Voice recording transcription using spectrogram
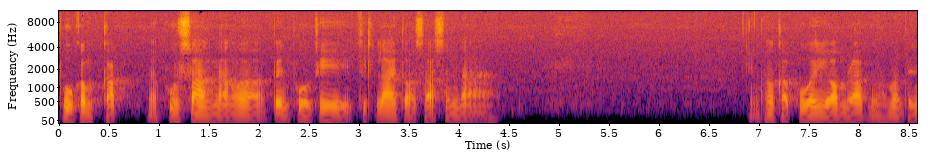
ผู้กำกับนะผู้สร้างหนังว่าเป็นพวกที่คิดร้ายต่อศาสนาเขากับผู้ว่ายอมรับนะมันเป็น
